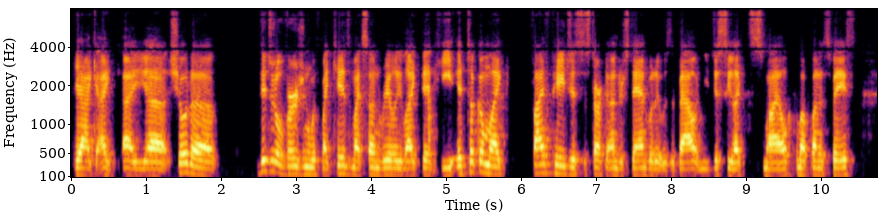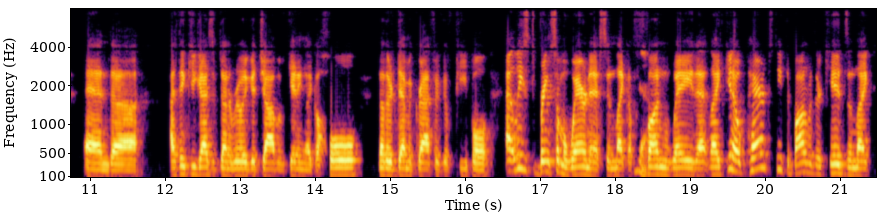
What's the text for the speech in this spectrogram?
Yeah, I, I, I uh, showed a digital version with my kids. My son really liked it. He it took him like five pages to start to understand what it was about, and you just see like the smile come up on his face. And uh, I think you guys have done a really good job of getting like a whole another demographic of people, at least bring some awareness in like a Yeah. fun way that like you know parents need to bond with their kids and like.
